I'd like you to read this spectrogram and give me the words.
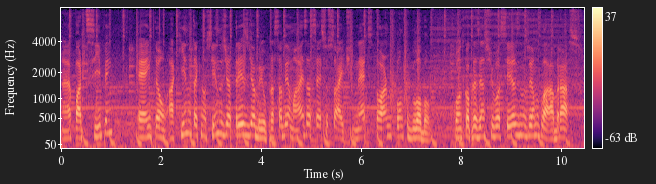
Né? Participem. É, então, aqui no Tecnocinos, dia 13 de abril. Para saber mais, acesse o site netstorm.global. Conto com a presença de vocês e nos vemos lá. Abraço!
